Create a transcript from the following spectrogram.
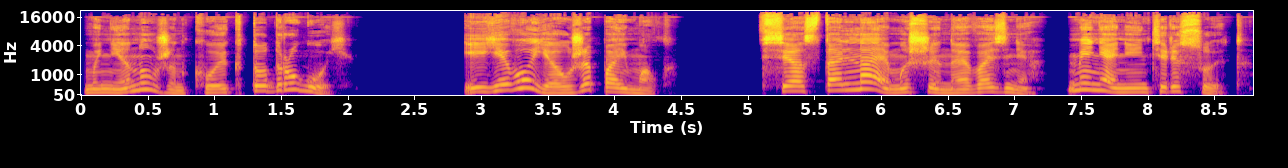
«Мне нужен кое-кто другой. И его я уже поймал. Вся остальная мышиная возня меня не интересует.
